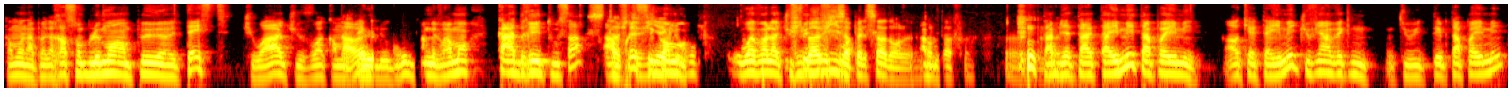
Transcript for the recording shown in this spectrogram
Comment on appelle Rassemblement un peu euh, test, tu vois, tu vois comment Ah ouais le groupe, mais vraiment cadrer tout ça. Stage Après, c'est comment. Ouais, voilà, tu Vie fais ma vie, ils appellent ça dans le, Ah dans le taf. ouais. T'as bien, t'as, t'as aimé, t'as pas aimé. Ok, t'as aimé, tu viens avec nous. Tu t'as pas aimé,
